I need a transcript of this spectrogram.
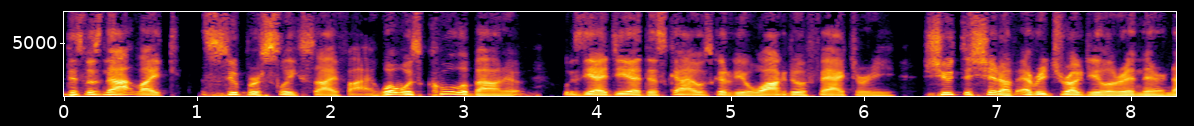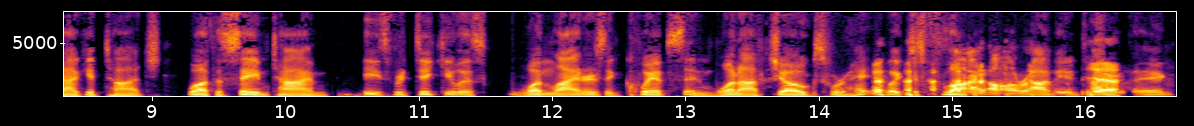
This was not like super sleek sci-fi. What was cool about it was the idea this guy was going to be a walk into a factory, shoot the shit of every drug dealer in there, not get touched, while at the same time these ridiculous one-liners and quips and one-off jokes were like just flying all around the entire thing.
